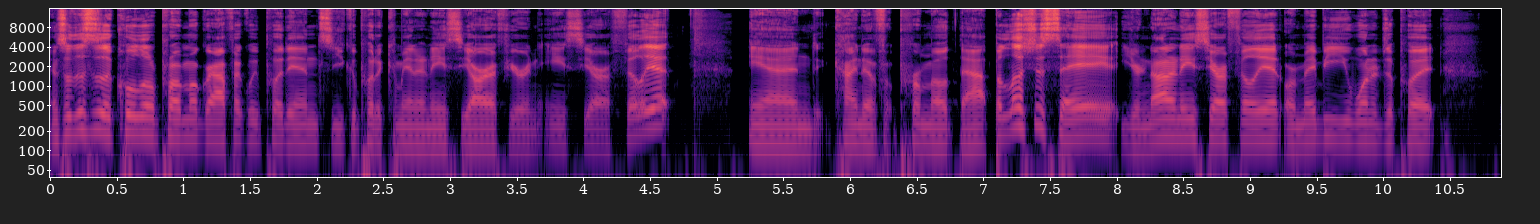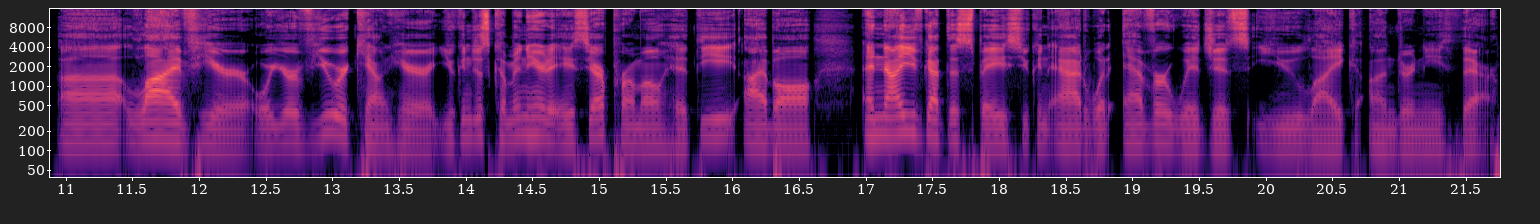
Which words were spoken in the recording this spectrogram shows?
And so this is a cool little promo graphic we put in. So you could put a command in ACR if you're an ACR affiliate and kind of promote that. But let's just say you're not an ACR affiliate, or maybe you wanted to put uh, live here or your viewer count here, you can just come in here to ACR promo, hit the eyeball, and now you've got this space. You can add whatever widgets you like underneath there.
